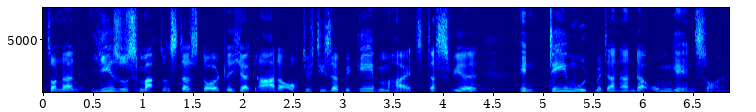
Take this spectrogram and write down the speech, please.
sondern Jesus macht uns das deutlich ja gerade auch durch diese Begebenheit, dass wir in Demut miteinander umgehen sollen.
